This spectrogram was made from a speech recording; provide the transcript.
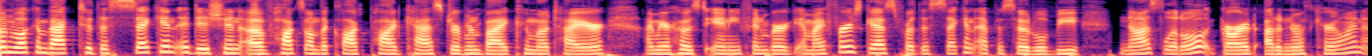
and welcome back to the second edition of Hawks on the Clock podcast driven by Kumho Tire. I'm your host, Annie Finberg, and my first guest for the second episode will be Nas Little, guard out of North Carolina.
